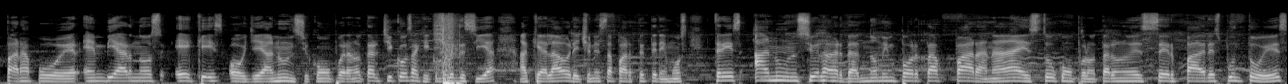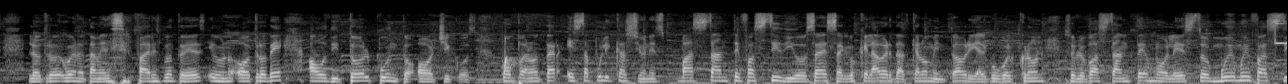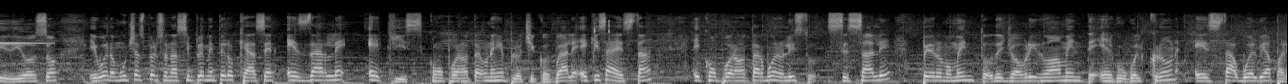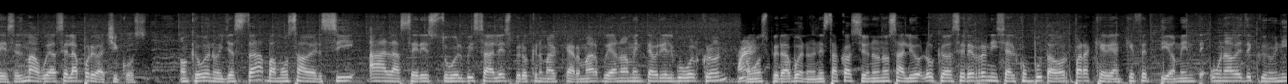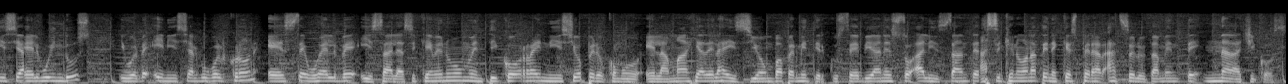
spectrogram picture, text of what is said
para poder enviarnos X o Y anuncio. Como podrán notar chicos, aquí como les decía, aquí al lado derecho en esta parte tenemos tres anuncios. La verdad no me importa para nada esto. Como pueden notar uno es serpadres.es, el otro, bueno, también es serpadres.es y uno, otro de auditor.org chicos. Como pueden notar, esta publicación es bastante fastidiosa. Es algo que la verdad que al momento de abrir el Google Chrome suele bastante molesto, muy muy fastidioso. Y bueno, muchas personas simplemente lo que hacen es darle X. Como pueden notar, un ejemplo, chicos. Voy a darle X a esta. Y como podrán notar, bueno, listo, se sale, pero al momento de yo abrir nuevamente el Google Chrome, esta vuelve a aparecer. Es más, voy a hacer la prueba, chicos. Aunque bueno, ya está. Vamos a ver si al hacer esto vuelve y sale. Espero que no me vaya a quedar mal. Voy a nuevamente abrir el Google Chrome. Vamos a esperar. Bueno, en esta ocasión no nos salió. Lo que voy a hacer es reiniciar el computador para que vean que efectivamente una vez de que uno inicia el Windows y vuelve a iniciar el Google Chrome, este vuelve y sale. Así que en un momentico reinicio, pero como la magia de la edición va a permitir que ustedes vean esto al instante. Así que no van a tener que esperar absolutamente nada, chicos.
